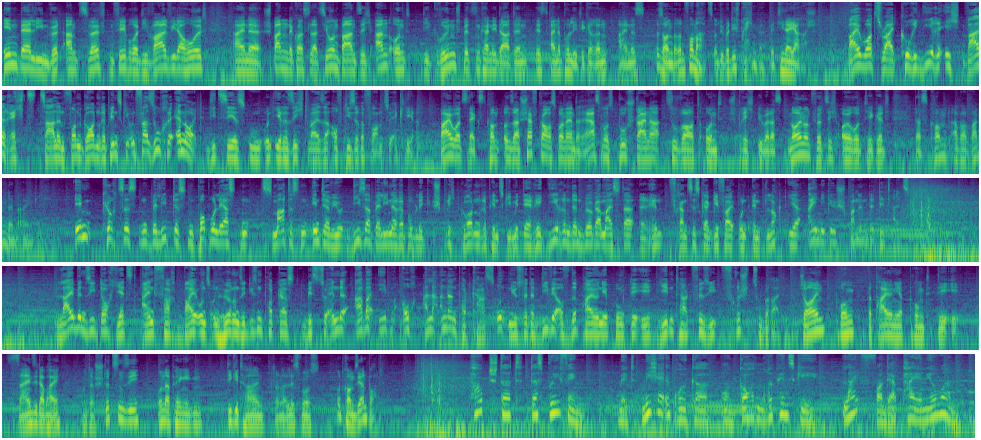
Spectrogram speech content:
In Berlin wird am 12. Februar die Wahl wiederholt. Eine spannende Konstellation bahnt sich an und die grünen Spitzenkandidatin ist eine Politikerin eines besonderen Formats. Und über die sprechen wir. Bettina Jarasch. Bei What's Right korrigiere ich Wahlrechtszahlen von Gordon Repinski und versuche erneut, die CSU und ihre Sichtweise auf diese Reform zu erklären. Bei What's Next kommt unser Chefkorrespondent Rasmus Buchsteiner zu Wort und spricht über das 49-Euro-Ticket. Das kommt aber wann denn eigentlich? Im kürzesten, beliebtesten, populärsten, smartesten Interview dieser Berliner Republik spricht Gordon Ripinski mit der regierenden Bürgermeisterin Franziska Giffey und entlockt ihr einige spannende Details. Bleiben Sie doch jetzt einfach bei uns und hören Sie diesen Podcast bis zu Ende, aber eben auch alle anderen Podcasts und Newsletter, die wir auf thepioneer.de jeden Tag für Sie frisch zubereiten. join.thepioneer.de. Seien Sie dabei Unterstützen Sie unabhängigen digitalen Journalismus und kommen Sie an Bord. Hauptstadt das Briefing mit Michael Brücker und Gordon Ripinski. Live von der Pioneer One.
